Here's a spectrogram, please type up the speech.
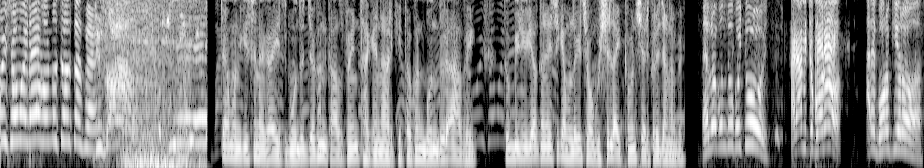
ওই সময়টা এখনও চলতেছে। তেমন কিছু না গাইস বন্ধুর যখন গার্লফ্রেন্ড থাকে না আর কি তখন বন্ধুর আবেগ। তো ভিডিওটি আপনার কাছে কেমন লেগেছে অবশ্যই লাইক কমেন্ট শেয়ার করে জানাবেন। হ্যালো বন্ধু কই তুই? আরে আমি তো ঘর। আরে গরো কি রস?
